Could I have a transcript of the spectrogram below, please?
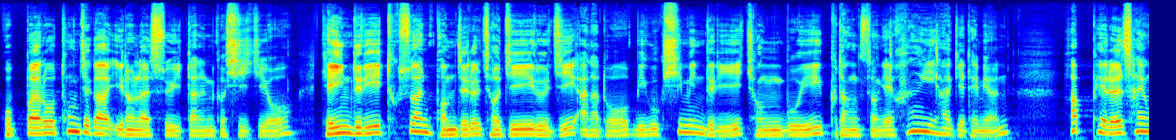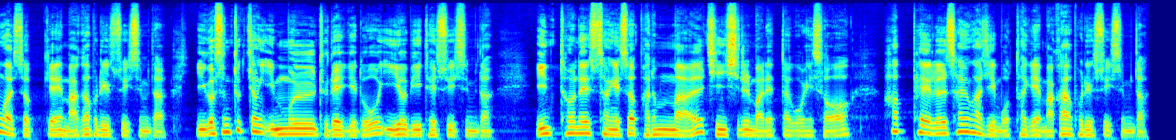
곧바로 통제가 일어날 수 있다는 것이지요. 개인들이 특수한 범죄를 저지르지 않아도 미국 시민들이 정부의 부당성에 항의하게 되면 화폐를 사용할 수 없게 막아버릴 수 있습니다. 이것은 특정 인물들에게도 이업이 될 수 있습니다. 인터넷상에서 바른 말, 진실을 말했다고 해서 화폐를 사용하지 못하게 막아버릴 수 있습니다.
